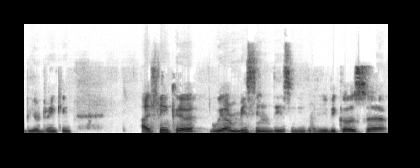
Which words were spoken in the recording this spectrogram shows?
beer drinking, I think uh, we are missing this in Italy because uh,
